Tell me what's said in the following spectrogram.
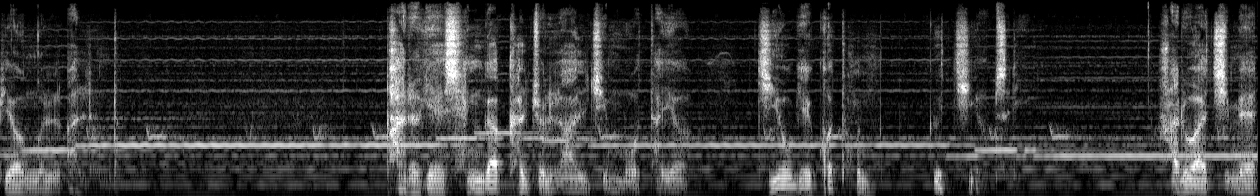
병을 앓는다. 바르게 생각할 줄 알지 못하여 지옥의 고통은 끝이 없으리. 하루아침에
